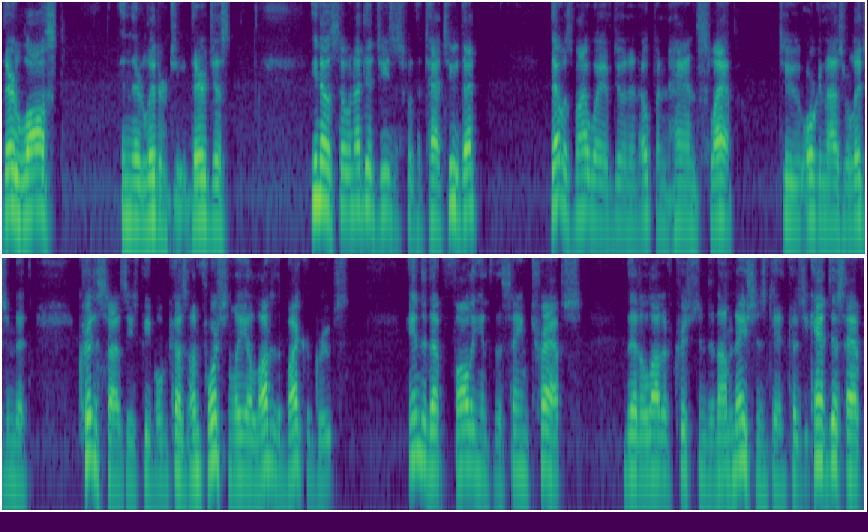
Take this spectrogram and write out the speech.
they're lost in their liturgy. They're just, you know. So when I did Jesus with a tattoo, that that was my way of doing an open hand slap to organized religion that criticized these people because unfortunately a lot of the biker groups ended up falling into the same traps that a lot of Christian denominations did because you can't just have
